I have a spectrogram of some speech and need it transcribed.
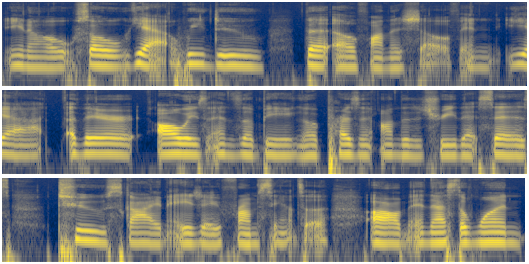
You know, so yeah, we do the elf on the shelf. And yeah, there always ends up being a present under the tree that says to Sky and AJ from Santa. Um, and that's the one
